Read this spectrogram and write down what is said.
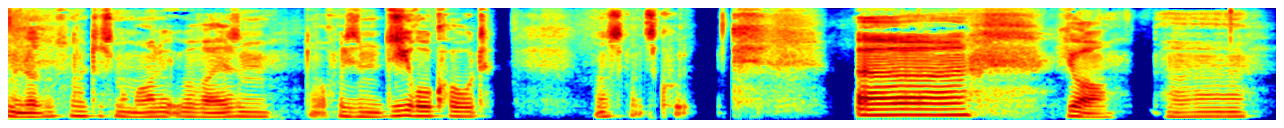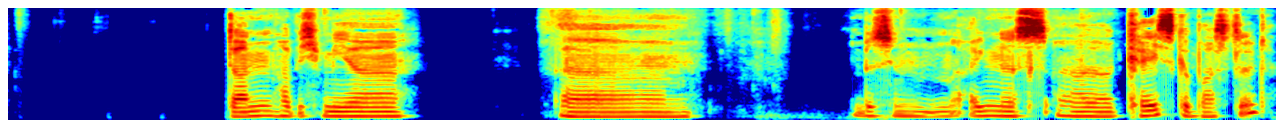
Und das ist halt das normale Überweisen, auch mit diesem Giro-Code. Das ist ganz cool. Äh, ja, äh, dann habe ich mir äh, ein bisschen ein eigenes äh, Case gebastelt.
